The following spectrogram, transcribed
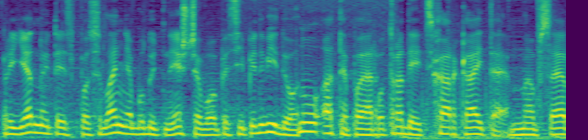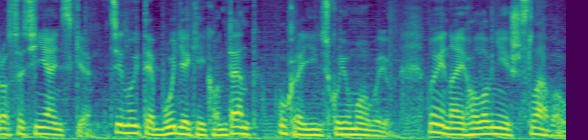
приєднуйтесь, посилання будуть нижче в описі під відео. Ну а тепер по традиції харкайте на все росіянське. Цінуйте будь-який контент українською мовою. Ну і найголовніше слава Україні!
